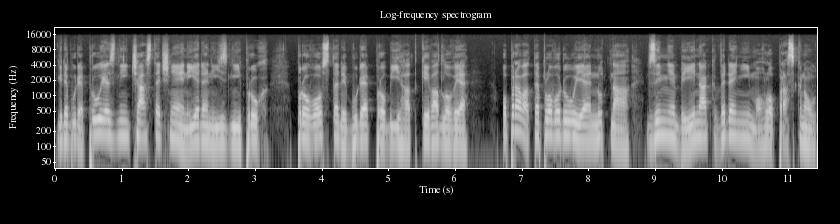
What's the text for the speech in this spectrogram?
kde bude průjezdný částečně jen jeden jízdní pruh. Provoz tedy bude probíhat kivadlově. Oprava teplovodu je nutná, v zimě by jinak vedení mohlo prasknout.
